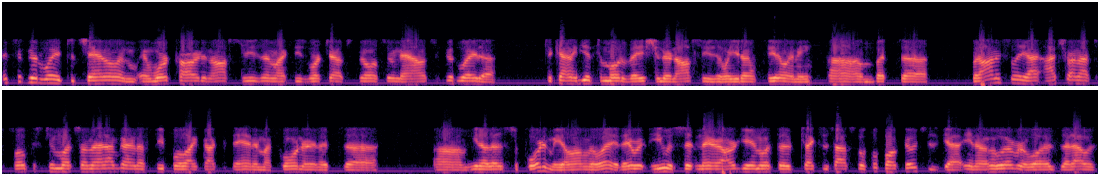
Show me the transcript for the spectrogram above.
it's a good way to channel and, and work hard in off season, like these workouts going through now. It's a good way to to kind of get some motivation during off season when you don't feel any. Um, but uh, but honestly, I, I try not to focus too much on that. I've got enough people like Dr. Dan in my corner that uh, um, you know that supported me along the way. They were he was sitting there arguing with the Texas high school football coaches guy, you know, whoever it was that I was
